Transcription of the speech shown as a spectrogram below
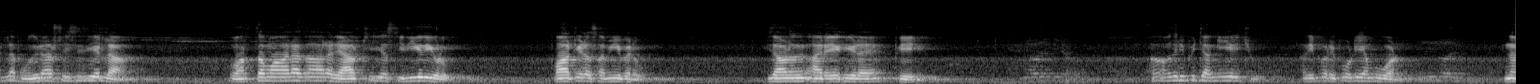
അല്ല പൊതുരാഷ്ട്രീയ സ്ഥിതിയല്ല വർത്തമാനകാല രാഷ്ട്രീയ സ്ഥിതിഗതികളും പാർട്ടിയുടെ സമീപനവും. ഇതാണ് ആ രേഖയുടെ പേര്. അവതരിപ്പിച്ച് അംഗീകരിച്ചു. അതിപ്പോൾ റിപ്പോർട്ട് ചെയ്യാൻ പോവാണ്. ഇന്ന്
